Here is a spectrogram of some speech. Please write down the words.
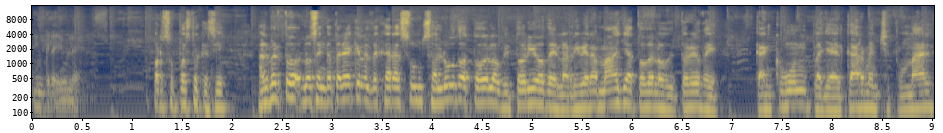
increíble. Por supuesto que sí. Alberto, nos encantaría que les dejaras un saludo a todo el auditorio de la Ribera Maya, a todo el auditorio de Cancún, Playa del Carmen, Chetumal,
